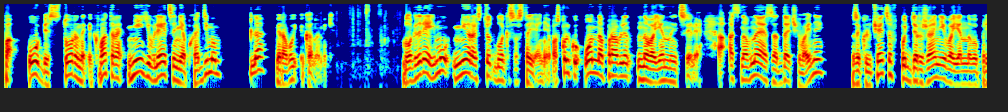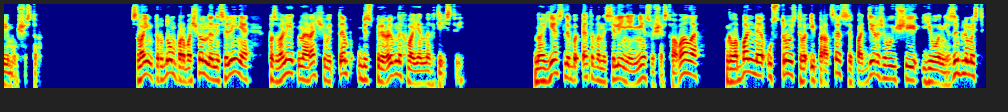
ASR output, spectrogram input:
по обе стороны экватора не является необходимым для мировой экономики. Благодаря ему не растет благосостояние, поскольку он направлен на военные цели, а основная задача войны заключается в поддержании военного преимущества. Своим трудом порабощенное население позволяет наращивать темп беспрерывных военных действий. Но если бы этого населения не существовало, глобальное устройство и процессы, поддерживающие его незыблемость,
